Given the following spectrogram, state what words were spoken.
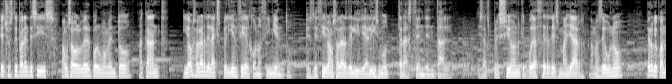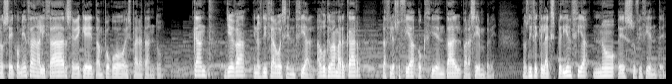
Hecho este paréntesis, vamos a volver por un momento a Kant y vamos a hablar de la experiencia y el conocimiento, es decir, vamos a hablar del idealismo trascendental, esa expresión que puede hacer desmayar a más de uno, pero que cuando se comienza a analizar se ve que tampoco es para tanto. Kant llega y nos dice algo esencial, algo que va a marcar la filosofía occidental para siempre. Nos dice que la experiencia no es suficiente,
